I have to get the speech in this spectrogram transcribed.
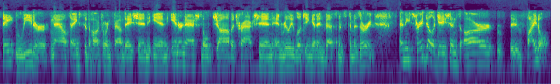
state leader now, thanks to the Hawthorn Foundation, in international job attraction and really looking at investments to Missouri. And these trade delegations are vital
